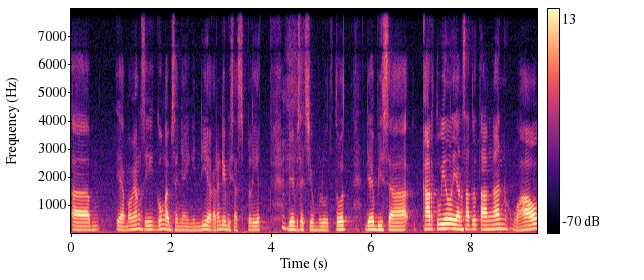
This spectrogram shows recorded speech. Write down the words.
em, ya memang sih gue nggak bisa nyaingin dia karena dia bisa split, dia bisa cium lutut, dia bisa cartwheel yang satu tangan, wow.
